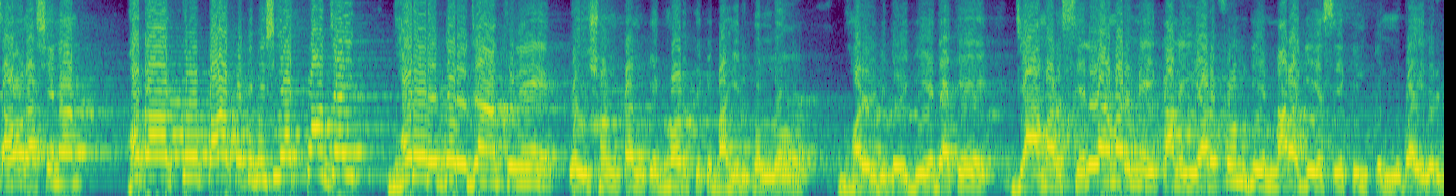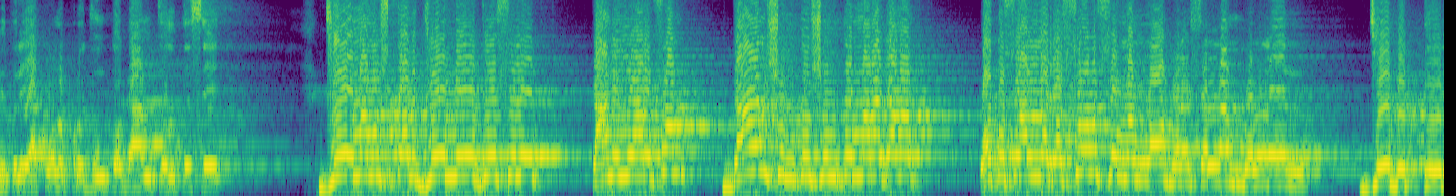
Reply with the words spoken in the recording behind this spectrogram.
সাউন্ড আসে না। হঠাৎ করে পাড়া প্রতিবেশী এক পর্যায়ে ঘরের দরজা খুলে ওই সন্তানকে ঘর থেকে বাহির করল। ঘরের ভিতরে গিয়ে দেখে যে আমার ছেলে আমার মেয়ে কানে ইয়ারফোন দিয়ে মারা গিয়েছে, কিন্তু মোবাইলের ভিতরে এখনও পর্যন্ত গান চলতেছে। যে মানুষটার যে মেয়ে, যে ছেলে, কানে ইয়ারফোন গান শুনতে শুনতে মারা গেল। অথচ আল্লাহ রসুল সাল্লাম বললেন, যে ব্যক্তির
